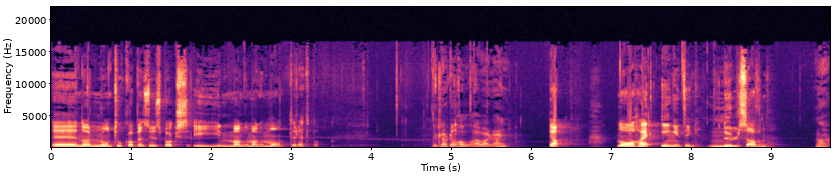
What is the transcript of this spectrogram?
når noen tok opp en snusboks i mange, mange måneder etterpå. Du klarte å holde deg hver gang? Ja. Nå har jeg ingenting. Null savn. Nei.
